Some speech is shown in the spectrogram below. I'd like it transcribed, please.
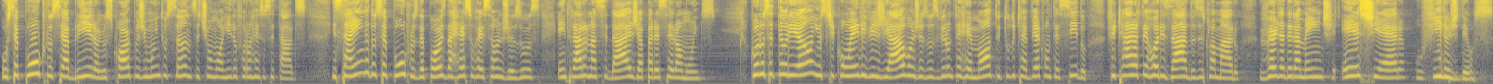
Os sepulcros se abriram e os corpos de muitos santos que tinham morrido foram ressuscitados. E saindo dos sepulcros depois da ressurreição de Jesus, entraram na cidade e apareceram a muitos. Quando o centurião e os que com ele vigiavam Jesus viram um terremoto e tudo o que havia acontecido, ficaram aterrorizados e exclamaram: verdadeiramente, este era o Filho de Deus.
